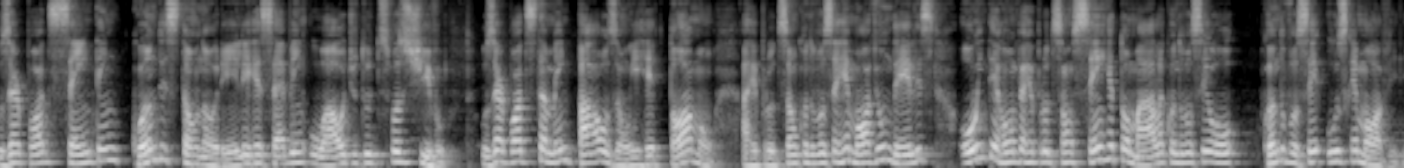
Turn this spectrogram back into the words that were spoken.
Os AirPods sentem quando estão na orelha e recebem o áudio do dispositivo. Os AirPods também pausam e retomam a reprodução quando você remove um deles ou interrompe a reprodução sem retomá-la quando você, quando você os remove.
